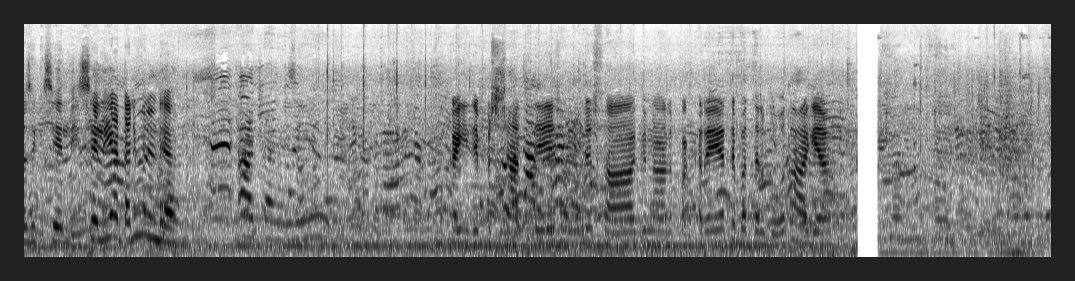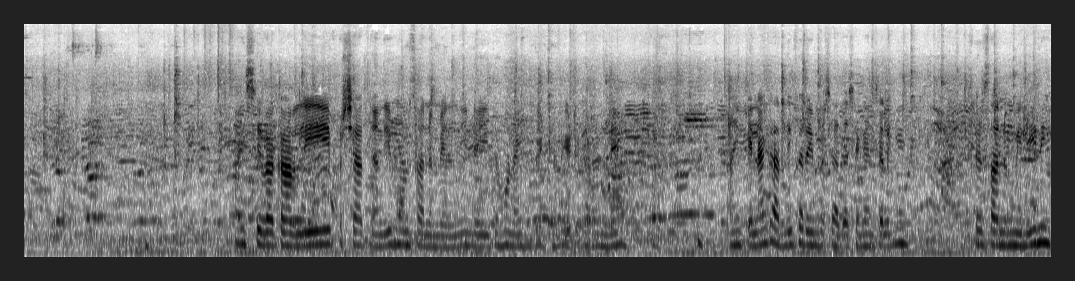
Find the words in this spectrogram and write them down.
ਅਸੀਂ ਆਟਾ ਨਹੀਂ ਮਿਲਣ ਡਿਆ? ਮਕਈ ਦੇ ਪ੍ਰਸ਼ਾਦੇ ਸਰੋਂ ਦੇ ਸਾਗ ਨਾਲ ਪੱਕ ਰਹੇ ਆ ਤੇ ਬੱਦਲ ਬਹੁਤ ਆ ਗਿਆ। ਅਸੀਂ ਸੇਵਾ ਕਰ ਲਈ ਪ੍ਰਸ਼ਾਦਿਆਂ ਦੀ ਹੁਣ ਸਾਨੂੰ ਮਿਲ ਨਹੀਂ ਰਹੀ ਤੇ ਹੁਣ ਅਸੀਂ ਬੈਠੇ ਵੇਟ ਕਰਨ ਦੇ। ਅਸੀਂ ਪਹਿਲਾਂ ਕਰ ਲਈ ਫਿਰ ਅਸੀਂ ਪ੍ਰਸ਼ਾਦਾ ਛਕਣ ਚਲ ਗਏ। ਫਿਰ ਸਾਨੂੰ ਮਿਲੀ ਨਹੀਂ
